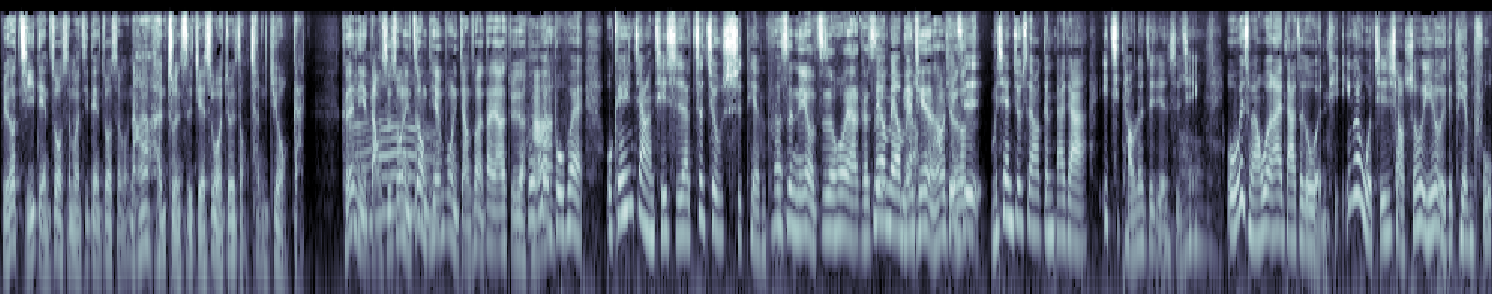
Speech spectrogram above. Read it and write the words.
比如说几点做什么，几点做什么，然后要很准时结束，我就一种成就感。可是你老实说，你这种天赋，你讲出来，大家觉得不会不会。我跟你讲，其实啊，这就是天赋。但是你有智慧啊，可是没有没有年轻人，他们觉得，我们现在就是要跟大家一起讨论这件事情。我为什么要问艾达这个问题？因为我其实小时候也有一个天赋，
